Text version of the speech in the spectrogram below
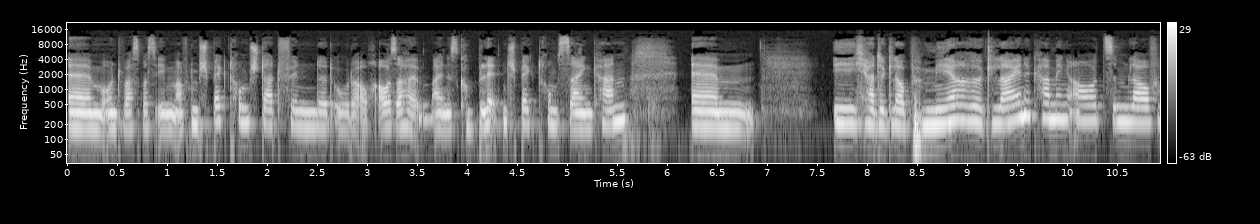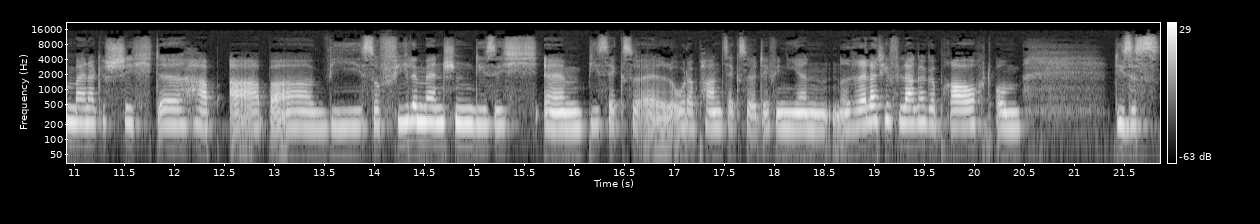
ähm, und was, was eben auf einem Spektrum stattfindet oder auch außerhalb eines kompletten Spektrums sein kann. Ähm, ich hatte, glaube mehrere kleine Coming-outs im Laufe meiner Geschichte, habe aber wie so viele Menschen, die sich ähm, bisexuell oder pansexuell definieren, relativ lange gebraucht, um dieses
